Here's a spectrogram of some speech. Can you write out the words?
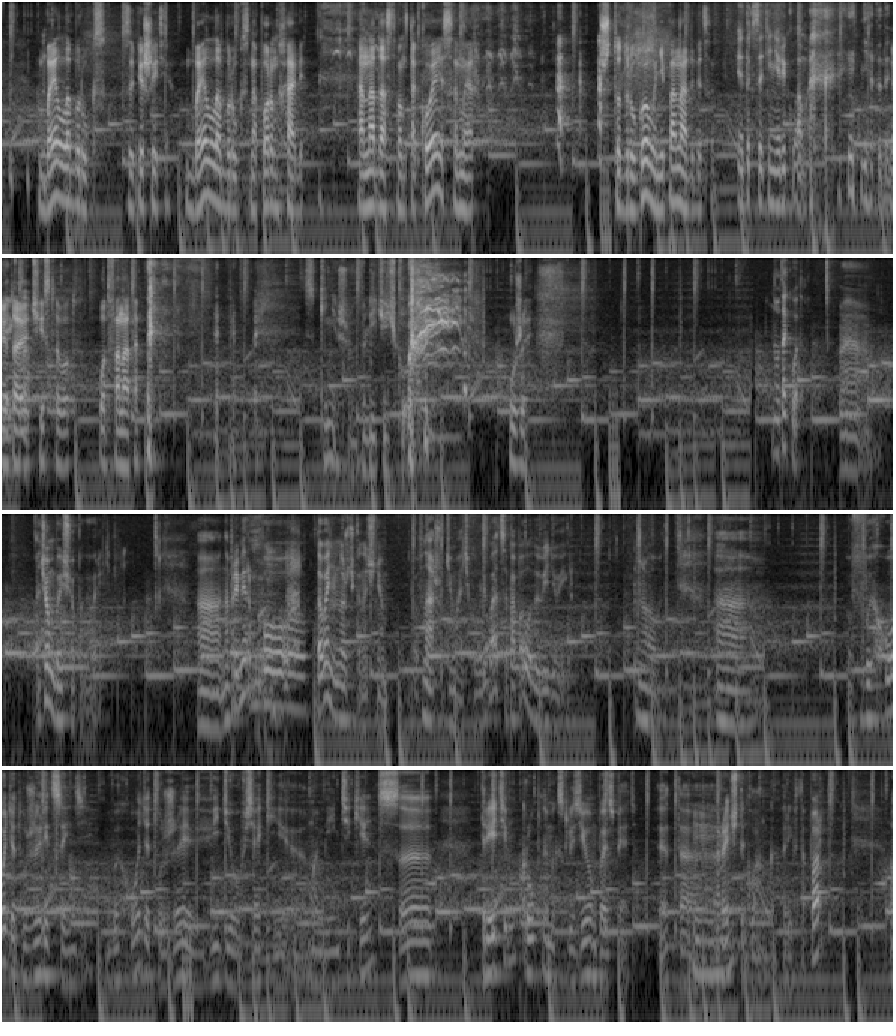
Белла Брукс. Запишите. Белла Брукс на Порнхабе. Она даст вам такое СМР, что другого не понадобится. Это, кстати, не реклама. Нет, это не Это реклама. чисто вот от фаната. Скинешь в личечку. Уже. Ну так вот, а, о чем бы еще поговорить? А, Например, по... Давай немножечко начнем в нашу тематику вливаться по поводу видеоигр. Вот. А, Выходят уже рецензии, выходят уже видео всякие моментики с третьим крупным эксклюзивом PS5. Это Мгм. Ratchet Clank Rift Apart.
